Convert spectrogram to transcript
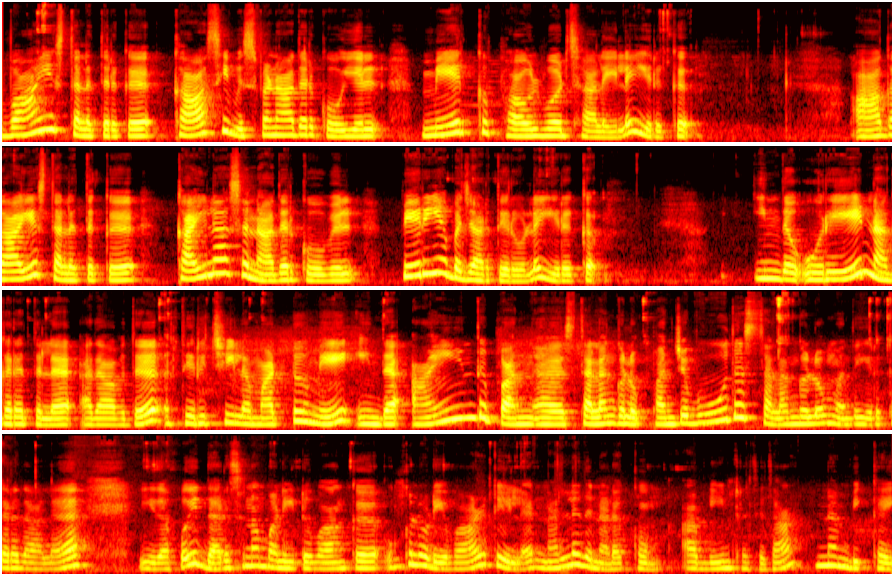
வாயு ஸ்தலத்திற்கு காசி விஸ்வநாதர் கோயில் மேற்கு பவுல்வர்ட் சாலையில் இருக்குது ஆகாய ஸ்தலத்துக்கு கைலாசநாதர் கோவில் பெரிய பஜார் தெருவில் இருக்குது இந்த ஒரே நகரத்தில் அதாவது திருச்சியில் மட்டுமே இந்த ஐந்து பன் ஸ்தலங்களும் பஞ்சபூத ஸ்தலங்களும் வந்து இருக்கிறதால இதை போய் தரிசனம் பண்ணிட்டு வாங்க. உங்களுடைய வாழ்க்கையில் நல்லது நடக்கும் அப்படின்றது தான் நம்பிக்கை.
